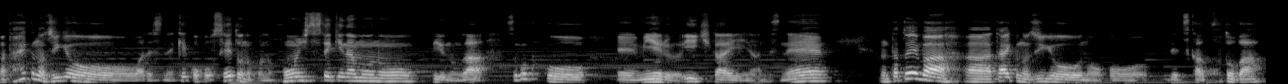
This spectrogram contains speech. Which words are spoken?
まあ、体育の授業はですね、結構こう生徒のこの本質的なものっていうのが、すごくこう、えー、見えるいい機会なんですね。例えば、体育の授業のこうで使う言葉、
